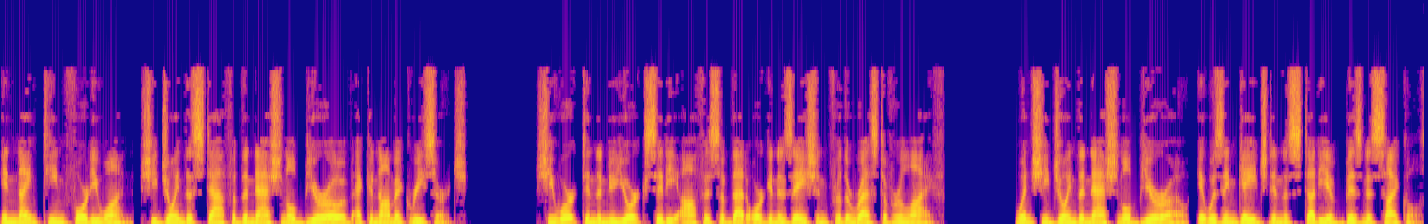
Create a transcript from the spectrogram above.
In 1941, she joined the staff of the National Bureau of Economic Research. She worked in the New York City office of that organization for the rest of her life. When she joined the National Bureau, it was engaged in the study of business cycles.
